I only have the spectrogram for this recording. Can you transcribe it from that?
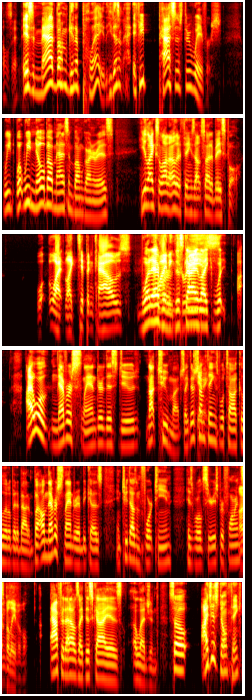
How's that? Is Mad Bum gonna play? He doesn't. If he passes through waivers, we what we know about Madison Bumgarner is he likes a lot of other things outside of baseball. Wh- What, like tipping cows? Whatever. This guy like what. I- I will never slander this dude. Not too much. Like there's some things we'll talk a little bit about him, but I'll never slander him because in 2014 his World Series performance Unbelievable. after that, I was like, this guy is a legend. So I just don't think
